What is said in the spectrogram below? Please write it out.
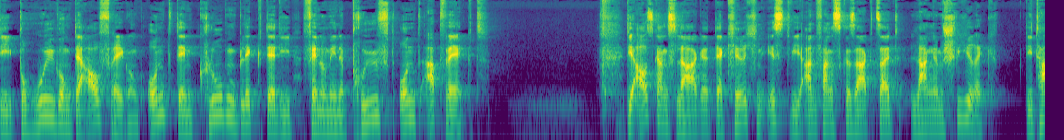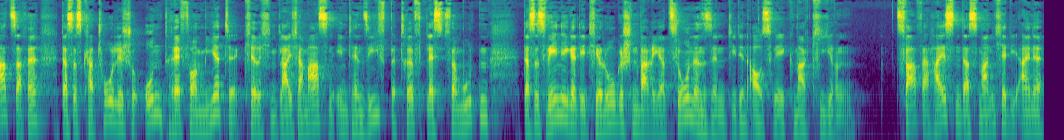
die Beruhigung der Aufregung und den klugen Blick, der die Phänomene prüft und abwägt. Die Ausgangslage der Kirchen ist, wie anfangs gesagt, seit langem schwierig. Die Tatsache, dass es katholische und reformierte Kirchen gleichermaßen intensiv betrifft, lässt vermuten, dass es weniger die theologischen Variationen sind, die den Ausweg markieren. Zwar verheißen das manche, die eine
